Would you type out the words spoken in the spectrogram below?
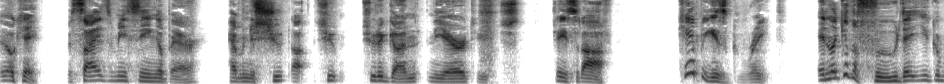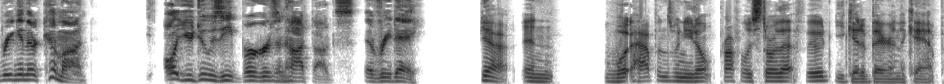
okay. Besides me seeing a bear, having to shoot uh, shoot shoot a gun in the air to ch- chase it off, camping is great. And look at the food that you can bring in there. Come on, all you do is eat burgers and hot dogs every day. yeah, and what happens when you don't properly store that food? You get a bear in the camp.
